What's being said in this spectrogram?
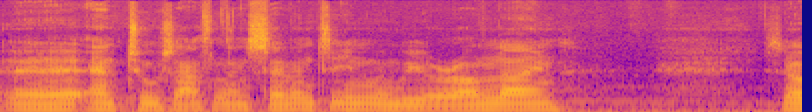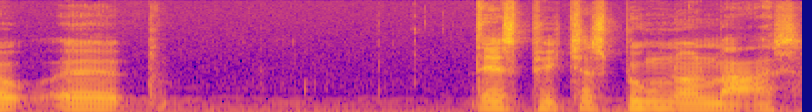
uh, and 2017 when we were online. So uh, this picture spoon on Mars.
